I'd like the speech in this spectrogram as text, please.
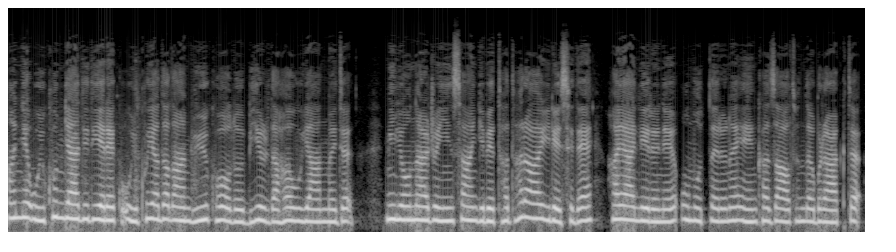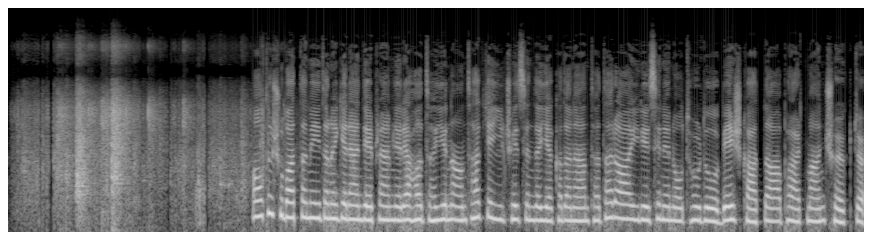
anne uykum geldi diyerek uykuya dalan büyük oğlu bir daha uyanmadı. Milyonlarca insan gibi Tatar ailesi de hayallerini, umutlarını enkaz altında bıraktı. 6 Şubat'ta meydana gelen depremlere Hatay'ın Antakya ilçesinde yakalanan Tatar ailesinin oturduğu 5 katlı apartman çöktü.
